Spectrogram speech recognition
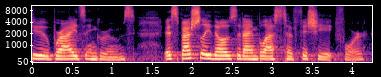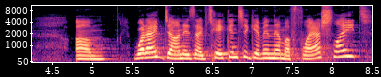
to brides and grooms, especially those that I'm blessed to officiate for. Um, what I've done is I've taken to giving them a flashlight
